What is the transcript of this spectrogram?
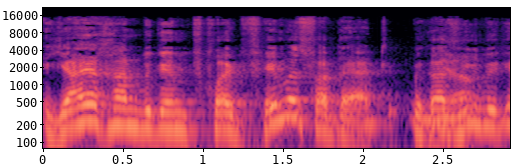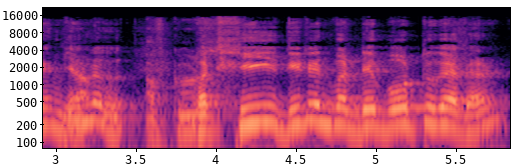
Yahya Khan became quite famous for that because Yeah, he became yeah, general. of course. But he didn't, but they both together,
